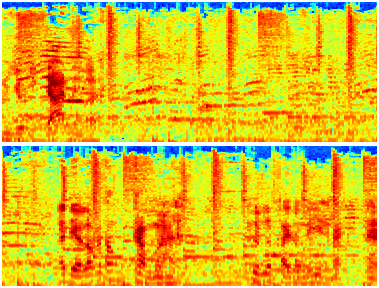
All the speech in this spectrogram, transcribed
มอยู่อีกด้านหนึ่งเลย แล้วเดี๋ยวเราก็ต้องกลับมาขึ้นรถไฟตรงนี้อีกนะอ่า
